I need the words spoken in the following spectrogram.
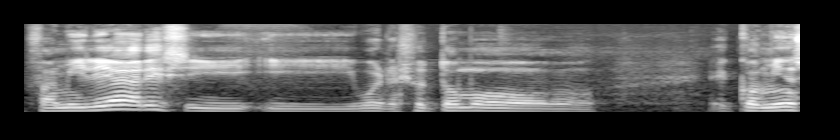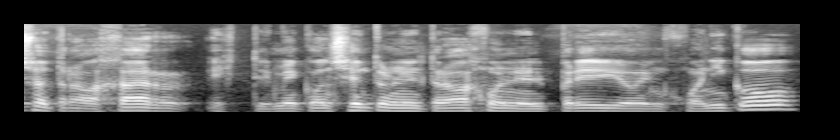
familiares y, y bueno, yo tomo comienzo a trabajar, este, me concentro en el trabajo en el predio en Juanicó,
